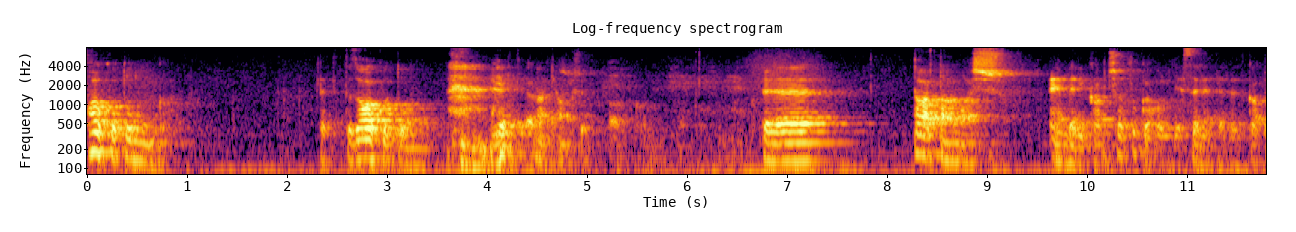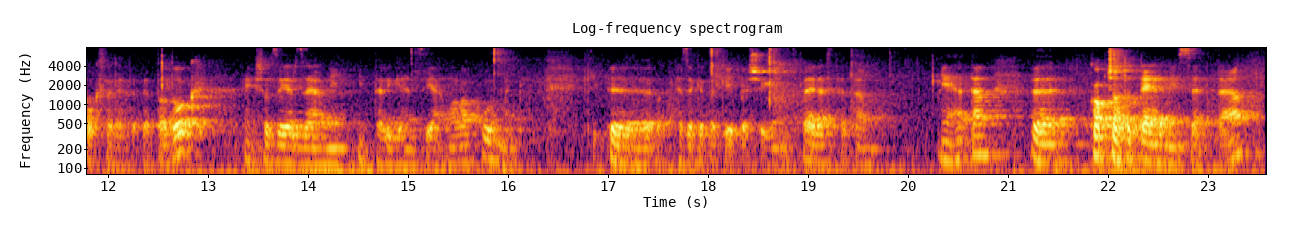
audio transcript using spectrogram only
Alkotó munka. Tehát itt az alkotón nagy hangsúly. Tartalmas emberi kapcsolatok, ahol ugye szeretetet kapok, szeretetet adok, és az érzelmi intelligenciám alakul, meg ezeket a képességeket fejleszthetem, élhetem. Kapcsolat a természettel.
